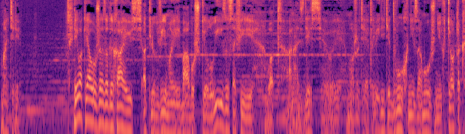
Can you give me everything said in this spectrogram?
матери. И вот я уже задыхаюсь от любви моей бабушки Луизы Софии. Вот она здесь, вы можете это видеть, и двух незамужних теток.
